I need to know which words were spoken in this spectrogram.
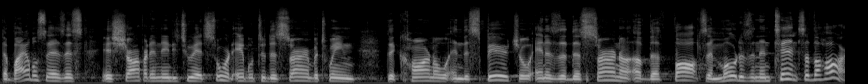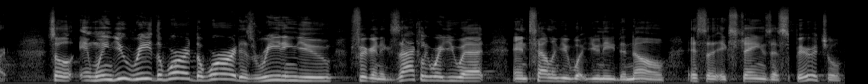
The Bible says it's, it's sharper than any two edged sword, able to discern between the carnal and the spiritual, and is a discerner of the thoughts and motives and intents of the heart. So when you read the word, the word is reading you, figuring exactly where you at, and telling you what you need to know. It's an exchange that's spiritual.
